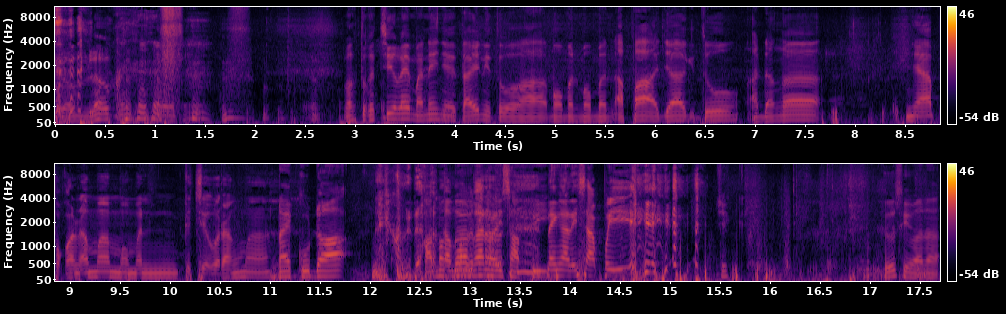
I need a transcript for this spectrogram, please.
Goblok. Waktu kecil ya mana nyeritain itu momen-momen apa aja gitu. Ada nggak Ya pokoknya mah momen kecil orang mah naik kuda, naik kuda Kamanggar ningali sapi. ningali sapi. Cek. terus gimana?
